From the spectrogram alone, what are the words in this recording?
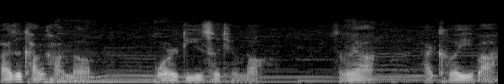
来自侃侃的，我是第一次听到。怎么样？还可以吧？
